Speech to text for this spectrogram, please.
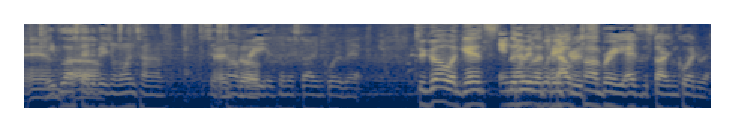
and They've lost that um, division one time since Tom so- Brady has been their starting quarterback. To go against And the New England Patriots. Tom Brady as the starting quarterback.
